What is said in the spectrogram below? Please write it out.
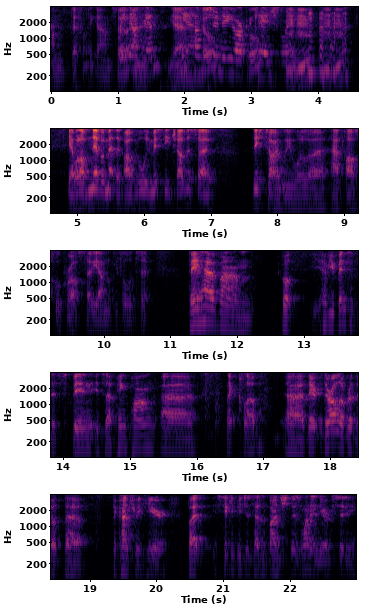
I'm definitely going. So we know and, him. Yeah, he Yeah. comes cool. through New York Cool. occasionally. hmm hmm Yeah, well, I've never met the guy. We've always missed each other. So this time we will, uh, our paths will cross. So yeah, I'm looking forward to. They have um well have you been to the spin it's a ping pong uh like club uh they're they're all over the the, the country here but Sticky Peaches has a bunch there's one in New York City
